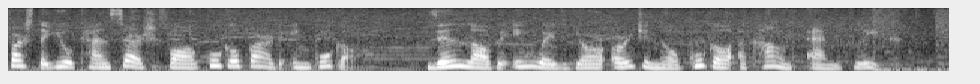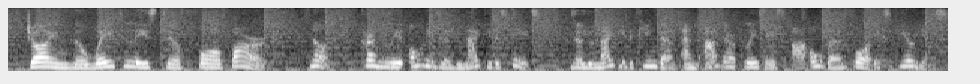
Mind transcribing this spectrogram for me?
First, you can search for Google Bard in Google. Then log in with your original Google account and click Join the waitlist for Bard. Note, currently only the United States, the United Kingdom and other places are open for experience.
